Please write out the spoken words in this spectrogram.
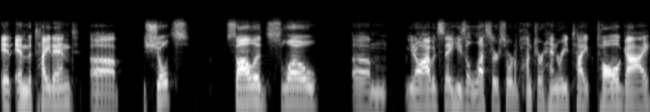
it and the tight end, uh, Schultz, solid, slow. Um, you know, I would say he's a lesser sort of Hunter Henry type, tall guy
